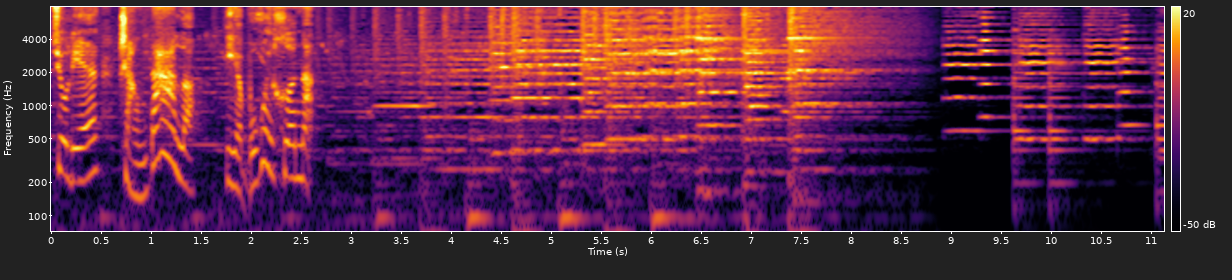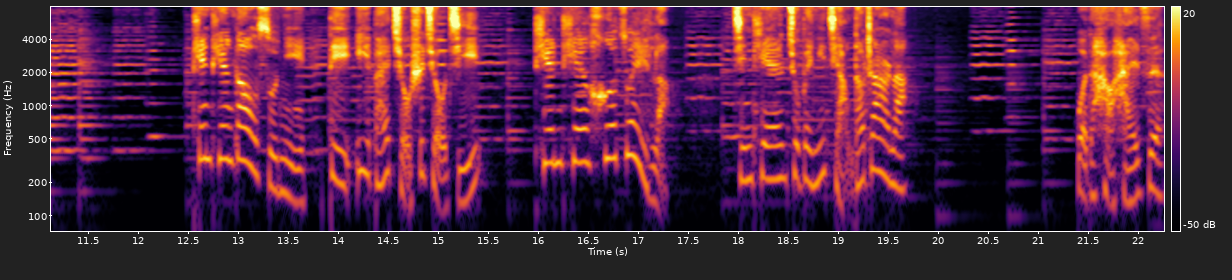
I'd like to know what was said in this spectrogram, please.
就连长大了也不会喝呢。天天告诉你第一百九十九集，天天喝醉了，今天就为你讲到这儿了。我的好孩子，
